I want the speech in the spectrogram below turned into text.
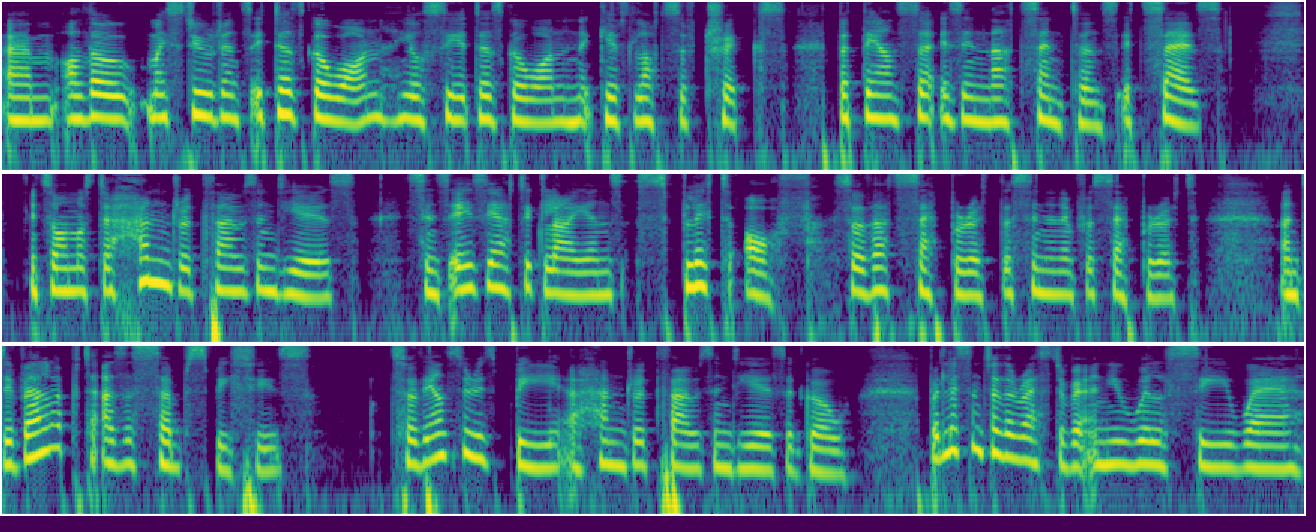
Um, although my students, it does go on, you'll see it does go on and it gives lots of tricks, but the answer is in that sentence. It says, it's almost a hundred thousand years since Asiatic lions split off, so that's separate, the synonym for separate, and developed as a subspecies. So the answer is B, a hundred thousand years ago. But listen to the rest of it and you will see where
